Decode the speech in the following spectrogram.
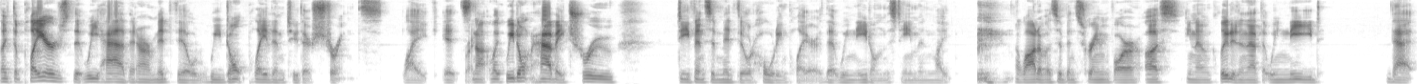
like the players that we have in our midfield. We don't play them to their strengths. Like, it's right. not like we don't have a true defensive midfield holding player that we need on this team. And like a lot of us have been screaming for us, you know, included in that, that we need that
